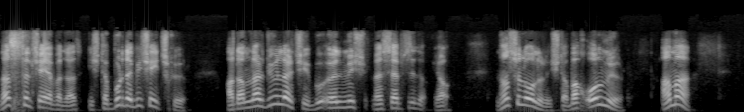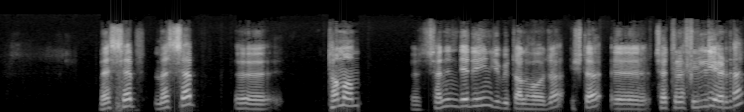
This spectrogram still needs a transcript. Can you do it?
Nasıl şey yapacağız? İşte burada bir şey çıkıyor. Adamlar diyorlar ki bu ölmüş mezhepsiz. Ya nasıl olur? İşte bak olmuyor. Ama mezhep mezhep e, tamam senin dediğin gibi Talha Hoca işte e, çetrefilli yerde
